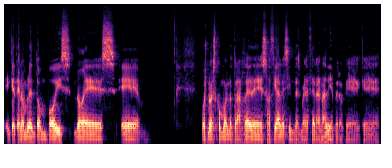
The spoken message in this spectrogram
el que te nombren Tom Boys no es... Eh, pues no es como en otras redes sociales, sin desmerecer a nadie, pero que,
